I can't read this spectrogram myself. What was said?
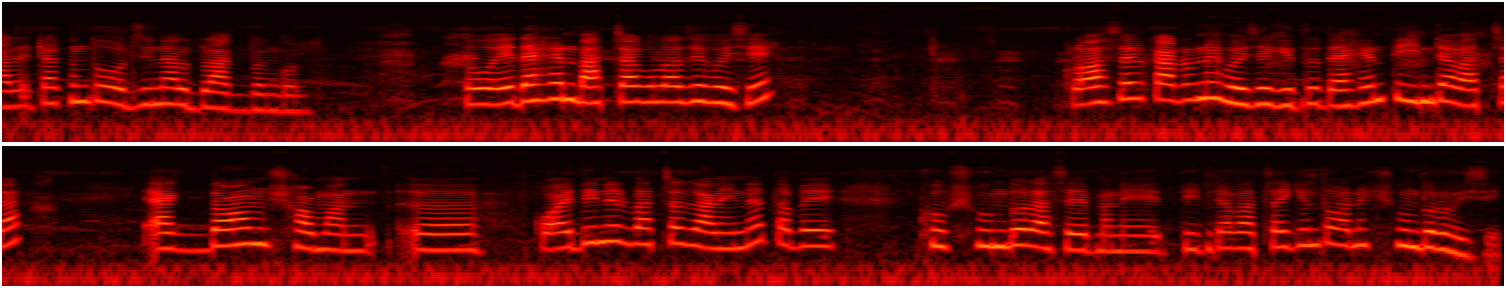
আর এটা কিন্তু অরিজিনাল ব্ল্যাক বেঙ্গল তো এ দেখেন বাচ্চাগুলো যে হয়েছে ক্রসের কারণে হয়েছে কিন্তু দেখেন তিনটা বাচ্চা, একদম সমান কয়দিনের বাচ্চা জানি না, তবে খুব সুন্দর আছে। মানে তিনটা বাচ্চাই কিন্তু অনেক সুন্দর হয়েছে।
